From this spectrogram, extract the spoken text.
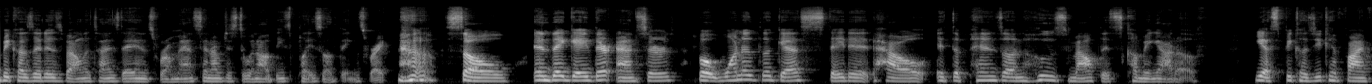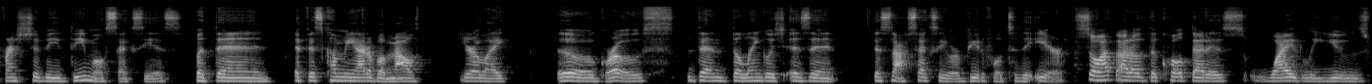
Because it is Valentine's Day and it's romance, and I'm just doing all these plays on things, right? so, and they gave their answers, but one of the guests stated how it depends on whose mouth it's coming out of. Yes, because you can find French to be the most sexiest, but then if it's coming out of a mouth, you're like, oh, gross, then the language isn't it's not sexy or beautiful to the ear. So I thought of the quote that is widely used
